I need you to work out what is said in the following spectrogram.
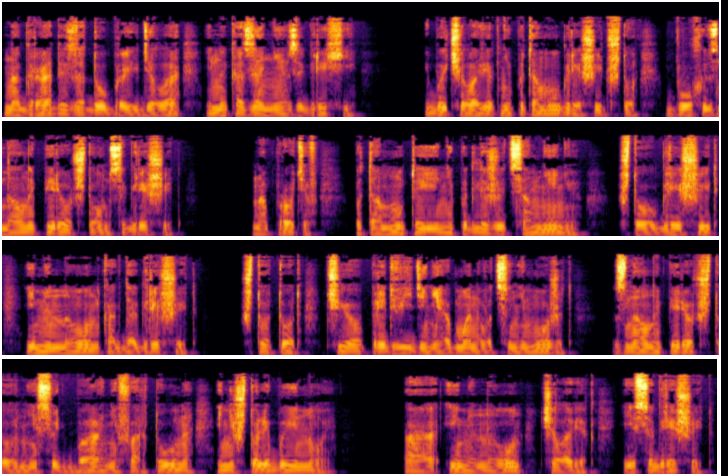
награды за добрые дела и наказания за грехи, ибо человек не потому грешит, что Бог знал наперед, что он согрешит. Напротив, потому-то и не подлежит сомнению, что грешит именно он, когда грешит, что тот, чье предвидение обманываться не может, знал наперед, что ни судьба, ни фортуна и ни что-либо иное, а именно он, человек, и согрешит.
